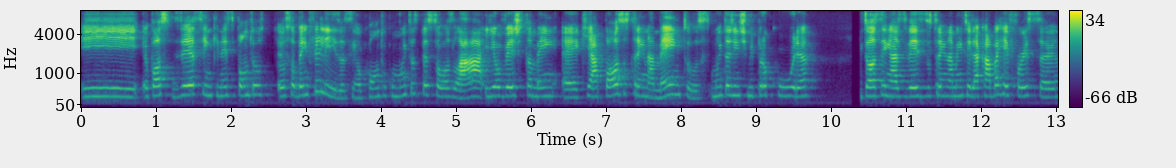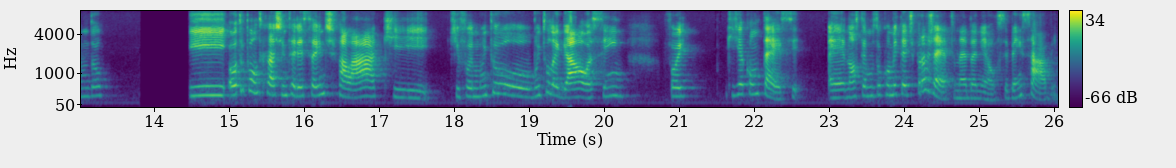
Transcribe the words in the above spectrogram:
E eu posso dizer, assim, que nesse ponto eu, eu sou bem feliz, assim, eu conto com muitas pessoas lá e eu vejo também é, que após os treinamentos, muita gente me procura. Então, assim, às vezes o treinamento ele acaba reforçando. E outro ponto que eu acho interessante falar, que, que foi muito, muito legal, assim, foi o que, que acontece? É, nós temos o comitê de projeto, né, Daniel? Você bem sabe.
